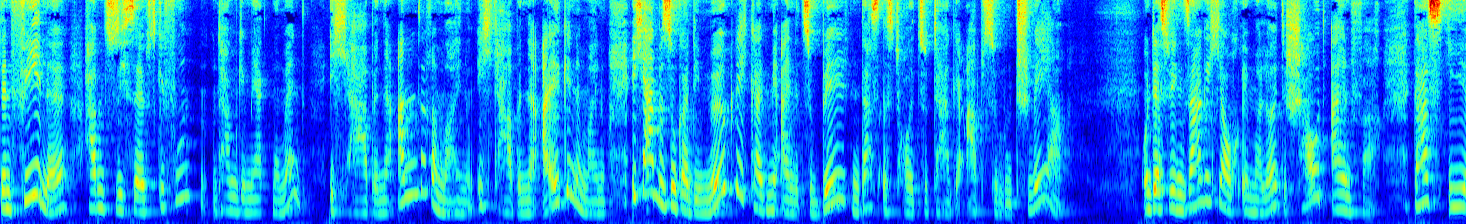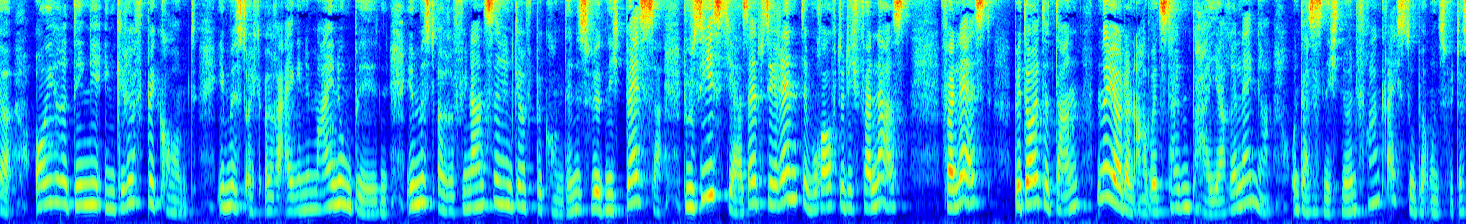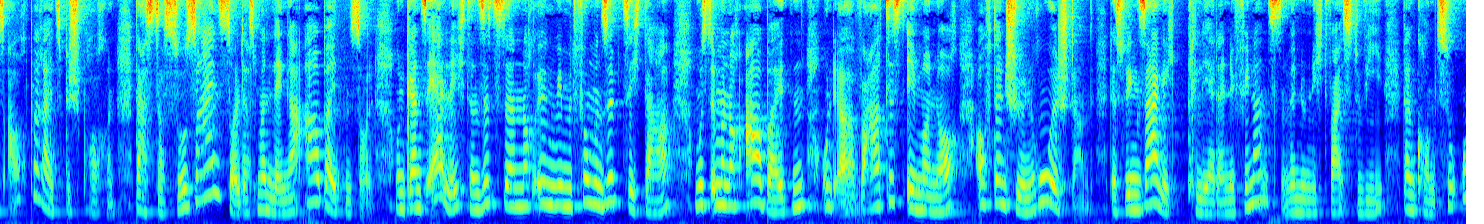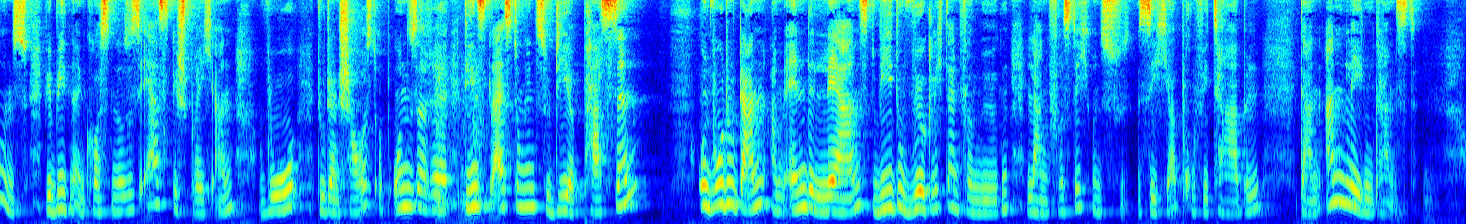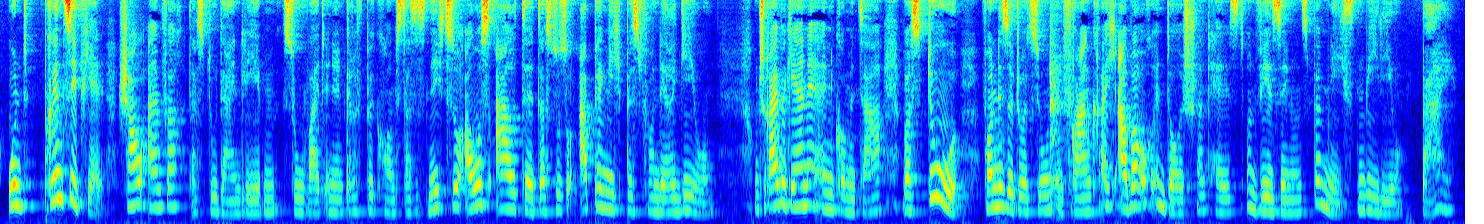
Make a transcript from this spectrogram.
Denn viele haben zu sich selbst gefunden und haben gemerkt, Moment, ich habe eine andere Meinung, ich habe eine eigene Meinung, ich habe sogar die Möglichkeit, mir eine zu bilden. Das ist heutzutage absolut schwer. Und deswegen sage ich ja auch immer, Leute, schaut einfach, dass ihr eure Dinge in den Griff bekommt. Ihr müsst euch eure eigene Meinung bilden. Ihr müsst eure Finanzen in den Griff bekommen, denn es wird nicht besser. Du siehst ja, selbst die Rente, worauf du dich verlässt, verlässt bedeutet dann, naja, dann arbeitest halt ein paar Jahre länger. Und das ist nicht nur in Frankreich so, bei uns wird das auch bereits besprochen, dass das so sein soll, dass man länger arbeiten soll. Und ganz ehrlich, dann sitzt du dann noch irgendwie mit 75 da, musst immer noch arbeiten und erwartest immer noch auf deinen schönen Ruhestand. Deswegen sage ich, klär deine Finanzen. Wenn du nicht weißt wie, dann komm zu uns. Wir bieten ein kostenloses Erstgespräch an, wo du dann schaust, ob unsere Dienstleistungen zu dir passen und wo du dann am Ende lernst, wie du wirklich dein Vermögen langfristig und sicher, profitabel dann anlegen kannst. Und prinzipiell schau einfach, dass du dein Leben so weit in den Griff bekommst, dass es nicht so ausartet, dass du so abhängig bist von der Regierung. Und schreibe gerne einen Kommentar, was du von der Situation in Frankreich, aber auch in Deutschland hältst. Und wir sehen uns beim nächsten Video. Bye!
